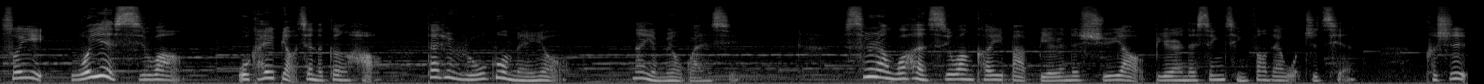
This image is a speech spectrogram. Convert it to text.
所以我也希望我可以表现得更好，但是如果没有，那也没有关系。虽然我很希望可以把别人的需要、别人的心情放在我之前，可是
